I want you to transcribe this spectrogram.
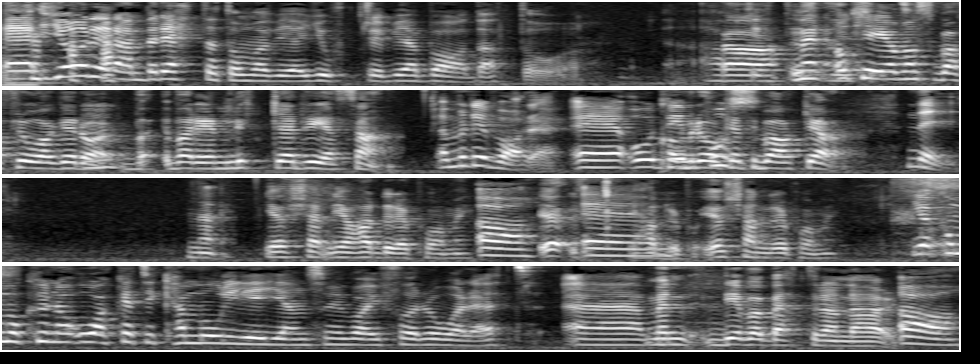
Eh, jag har redan berättat om vad vi har gjort. Vi har badat och Ja, men okej jag måste bara fråga då. Mm. Va- Var det en lyckad resa? Ja men det var det. Eh, och Kommer det du åka tillbaka? Nej. Nej, jag, kände, jag hade det på mig. Ja, jag, eh. jag, hade det på, jag kände det på mig. Jag kommer kunna åka till Camoglia igen som vi var i förra året. Eh, Men det var bättre än det här. Ja,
